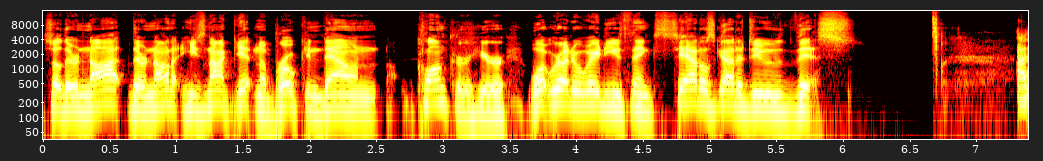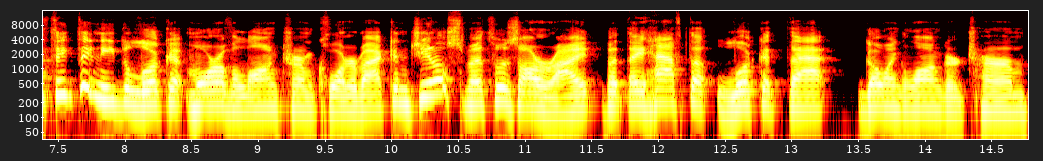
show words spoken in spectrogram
So they're not they're not he's not getting a broken down clunker here. What right away do you think Seattle's got to do this? I think they need to look at more of a long-term quarterback. And Geno Smith was all right, but they have to look at that going longer term.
